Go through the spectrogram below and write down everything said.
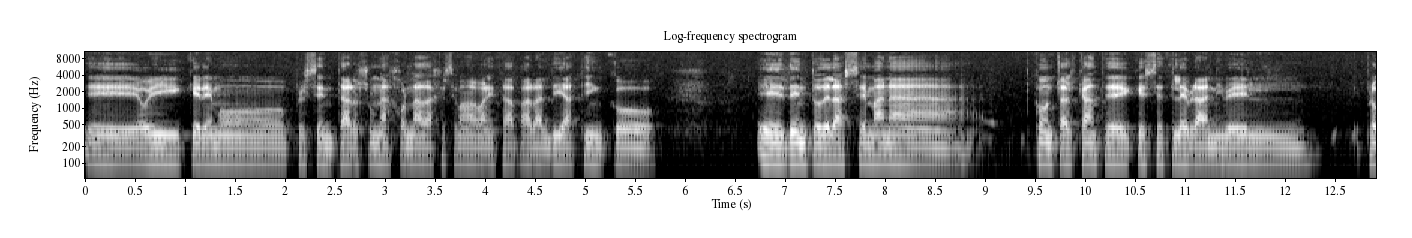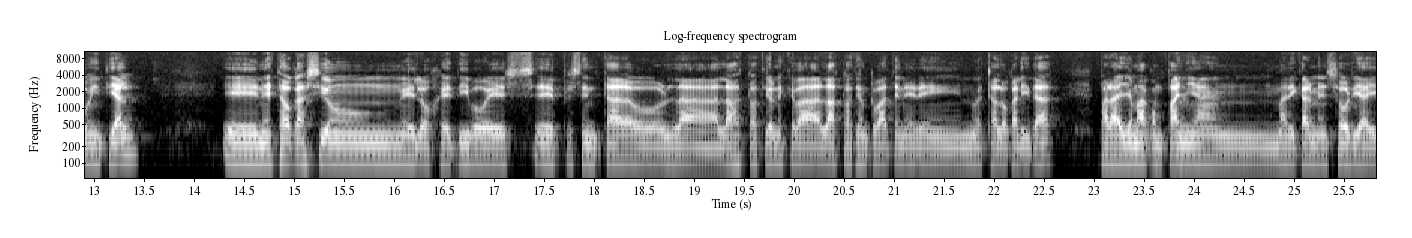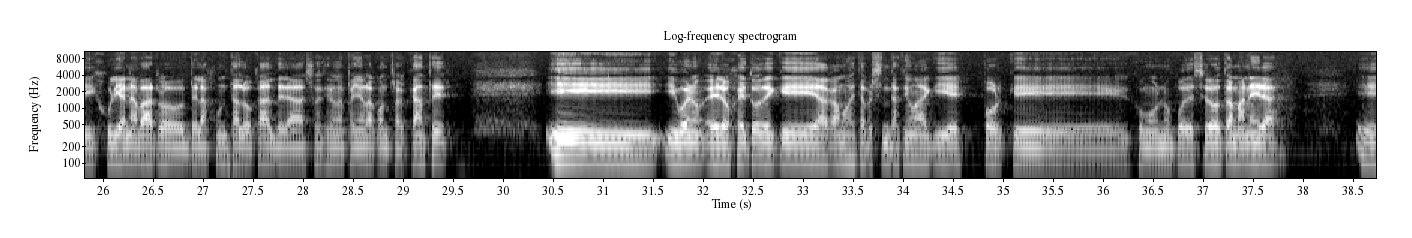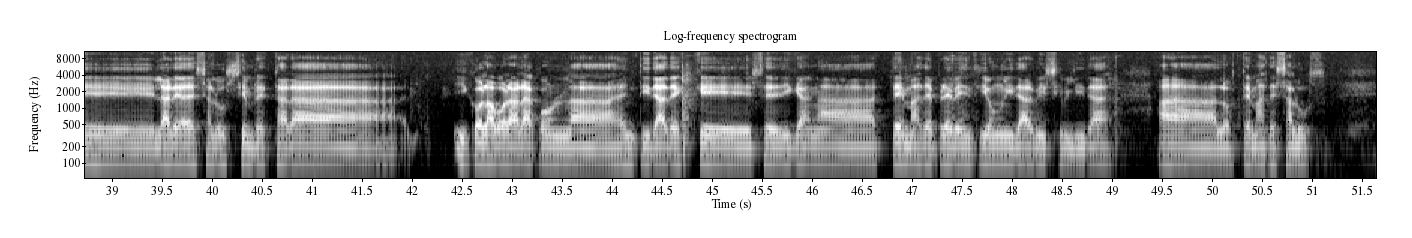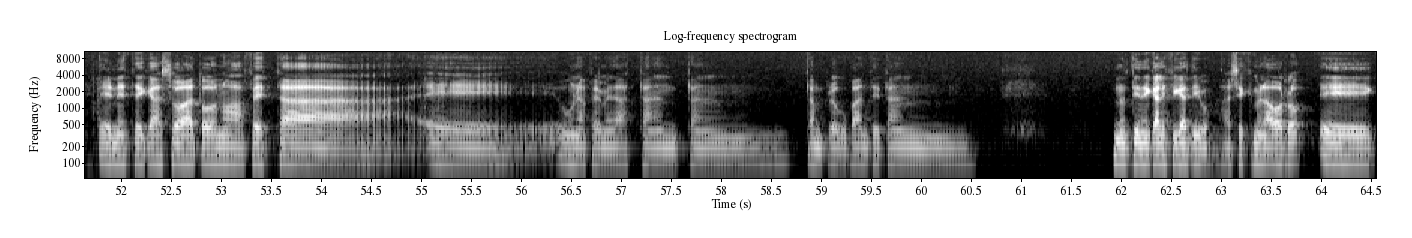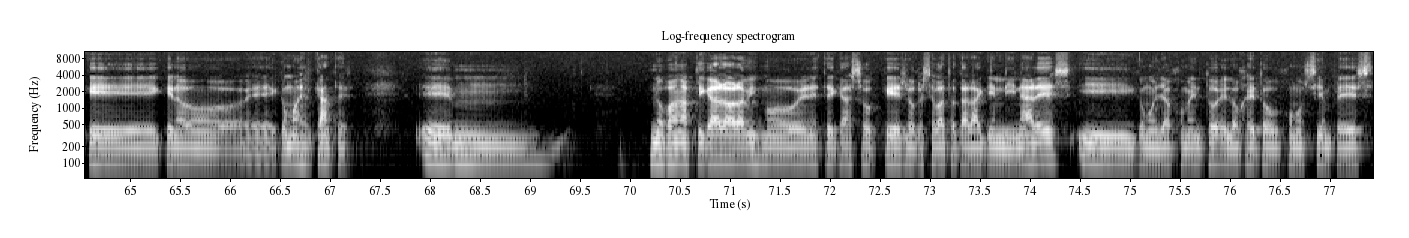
Eh, hoy queremos presentaros una jornada que se va a organizar para el día 5 eh, dentro de la semana contra el cáncer que se celebra a nivel provincial. Eh, en esta ocasión el objetivo es presentar las actuaciones que va, la actuación que va a tener en nuestra localidad para ello me acompañan Mari Carmen Soria y Julia Navarro de la Junta Local de la Asociación Española contra el Cáncer. Y, bueno, el objeto de que hagamos esta presentación aquí es porque, como no puede ser de otra manera, eh, el área de salud siempre estará y colaborará con las entidades que se dedican a temas de prevención y dar visibilidad a los temas de salud. En este caso a todos nos afecta eh, una enfermedad tan, tan, tan preocupante, tan no tiene calificativo, así es que me lo ahorro, eh, que, no, eh, como es el cáncer. Em, nos van a explicar ahora mismo, en este caso, qué es lo que se va a tratar aquí en Linares y, como ya os comento, el objeto, como siempre, es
